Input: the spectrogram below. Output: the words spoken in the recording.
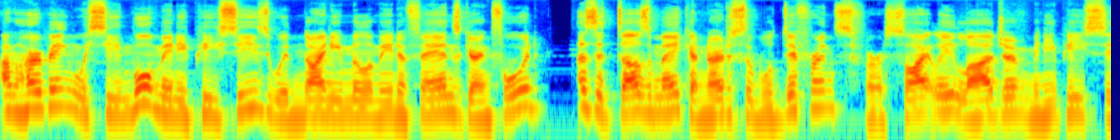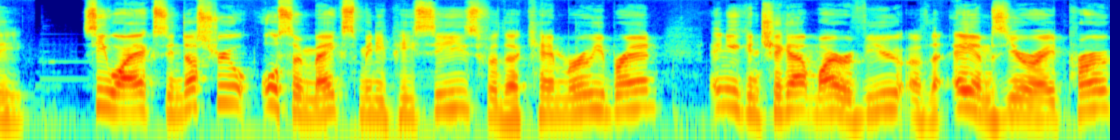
I'm hoping we see more mini PCs with 90mm fans going forward, as it does make a noticeable difference for a slightly larger mini PC. CYX Industrial also makes mini PCs for the Kamrui brand, and you can check out my review of the AM08 Pro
